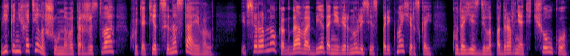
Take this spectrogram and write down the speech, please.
Вика не хотела шумного торжества, хоть отец и настаивал. И все равно, когда в обед они вернулись из парикмахерской, куда ездила подровнять челку,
